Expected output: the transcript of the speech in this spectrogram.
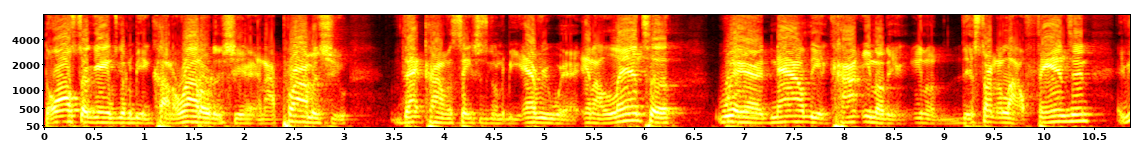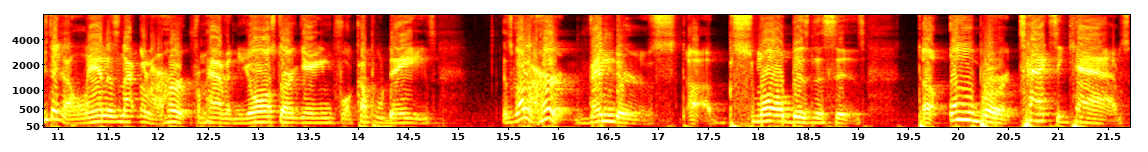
the All Star Game is going to be in Colorado this year, and I promise you, that conversation is going to be everywhere. In Atlanta, where now the econ, you know, the, you know, they're starting to allow fans in. If you think Atlanta's not going to hurt from having the All Star Game for a couple days, it's going to hurt vendors, uh, small businesses, the Uber, taxi cabs,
